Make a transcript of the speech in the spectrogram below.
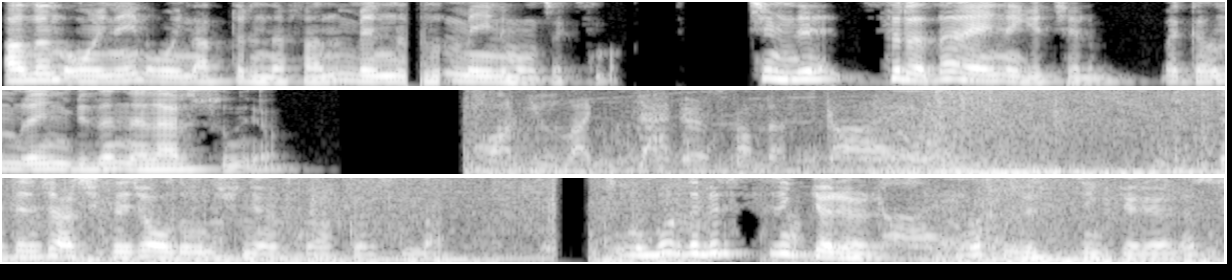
Alın oynayın oynattırın efendim. Benim de main'im olacak Smoke. Şimdi sırada Rain'e geçelim. Bakalım Rain bize neler sunuyor. Yeterince açıklayıcı olduğumu düşünüyorum Smoke konusunda. Şimdi burada bir string görüyoruz. Nasıl bir string görüyoruz?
